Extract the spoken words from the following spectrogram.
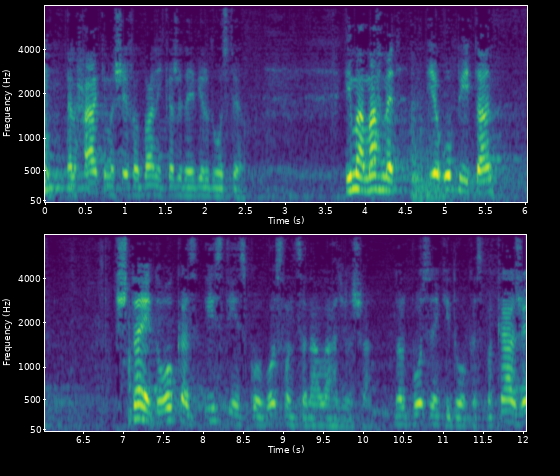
El Hakima šeha Albani kaže da je vjerodostojan. Imam Ahmed je upitan šta je dokaz istinskog oslanca na Allaha Đelšanu da li postoji neki dokaz? Pa kaže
